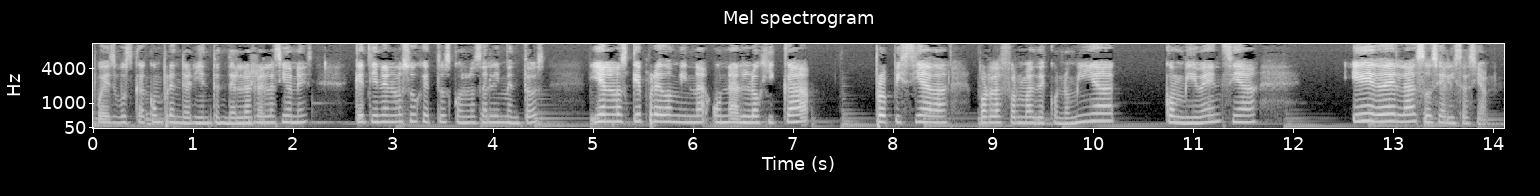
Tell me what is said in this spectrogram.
pues busca comprender y entender las relaciones que tienen los sujetos con los alimentos y en los que predomina una lógica propiciada por las formas de economía, convivencia y de la socialización.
